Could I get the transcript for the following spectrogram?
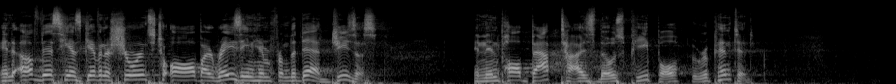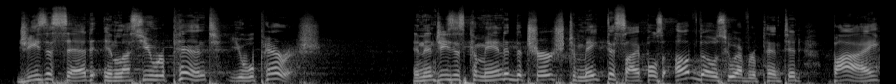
and of this he has given assurance to all by raising him from the dead, Jesus. And then Paul baptized those people who repented. Jesus said, Unless you repent, you will perish. And then Jesus commanded the church to make disciples of those who have repented by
